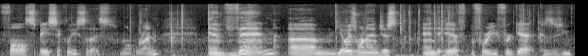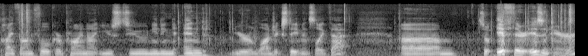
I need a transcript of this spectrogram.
false, basically, so this won't run. And then um, you always want to just end if before you forget, because you Python folk are probably not used to needing to end your logic statements like that. Um, so if there is an error,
